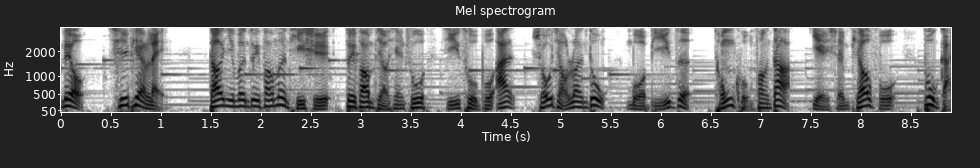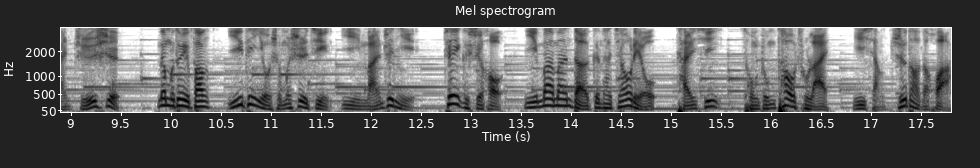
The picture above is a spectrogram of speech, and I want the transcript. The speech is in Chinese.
六、欺骗类，当你问对方问题时，对方表现出急促不安、手脚乱动、抹鼻子、瞳孔放大、眼神漂浮、不敢直视，那么对方一定有什么事情隐瞒着你。这个时候，你慢慢的跟他交流谈心，从中套出来你想知道的话。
